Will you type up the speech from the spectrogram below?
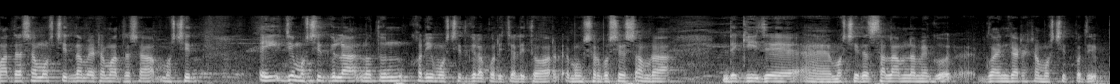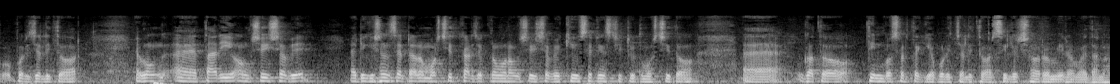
মাদ্রাসা মসজিদ নামে একটা মাদ্রাসা মসজিদ। এই যে মসজিদগুলা, নতুন করে মসজিদগুলা পরিচালিত হওয়ার এবং সর্বশেষ আমরা দেখি যে মসজিদ সালাম নামে গোয়েনঘাট একটা মসজিদ পরিচালিত হওয়ার এবং তারই অংশ হিসাবে এডুকেশন সেন্টার ও মসজিদ কার্যক্রমের অংশ হিসাবে কিউসেট ইনস্টিটিউট মসজিদ গত তিন বছর থেকে পরিচালিত হওয়ার সিলেট শহর মীরা ময়দানা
